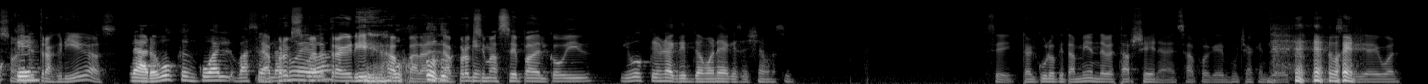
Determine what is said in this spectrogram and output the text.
son? ¿Letras griegas? Claro, busquen cuál va a ser la, la próxima letra griega para la próxima cepa del COVID. Y busquen una criptomoneda que se llama así. Sí, calculo que también debe estar llena esa, porque mucha gente debe estar igual.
